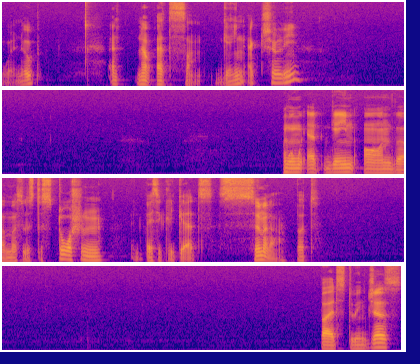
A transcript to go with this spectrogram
well nope. And now add some gain actually. And when we add gain on the merciless distortion, it basically gets similar, but but it's doing just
